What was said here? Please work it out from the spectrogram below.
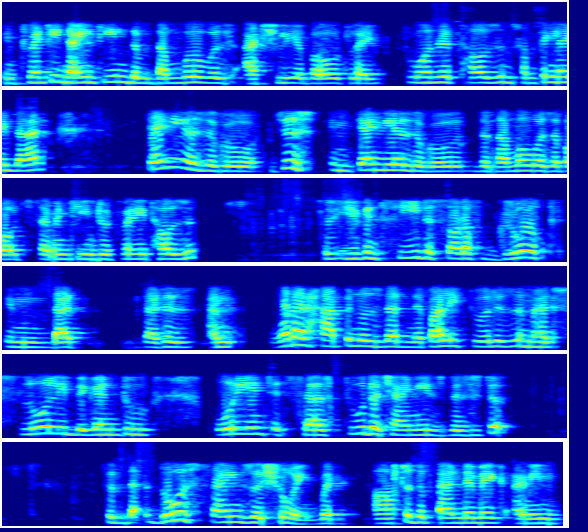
in 2019 the number was actually about like 200,000 something like that. 10 years ago just in 10 years ago the number was about 17 to 20,000 so you can see the sort of growth in that that is and what had happened was that Nepali tourism had slowly begun to orient itself to the Chinese visitor. So those signs were showing but after the pandemic i mean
